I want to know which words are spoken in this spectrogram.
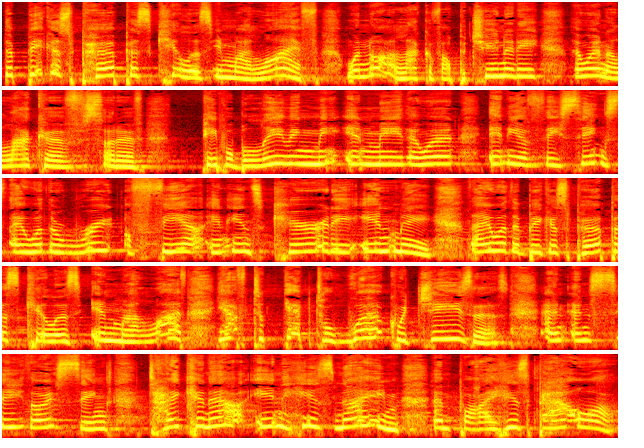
the biggest purpose killers in my life were not a lack of opportunity. They weren't a lack of sort of people believing me in me. They weren't any of these things. They were the root of fear and insecurity in me. They were the biggest purpose killers in my life. You have to get to work with Jesus and, and see those things taken out in his name and by his power.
